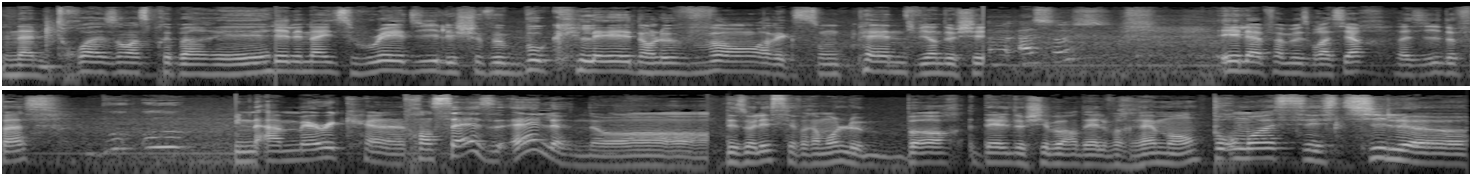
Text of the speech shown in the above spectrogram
Lena a mis 3 ans à se préparer. Elena is ready, les cheveux bouclés dans le vent avec son pen qui vient de chez... Euh, Asos, Et la fameuse brassière, vas-y de face. Bouhou. Une américaine française, elle? Non Désolé, c'est vraiment le bordel de chez Bordel, vraiment. Pour moi, c'est style euh,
